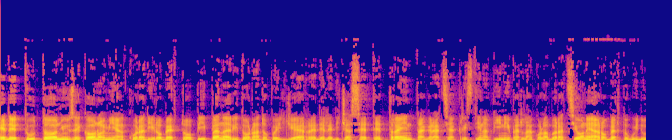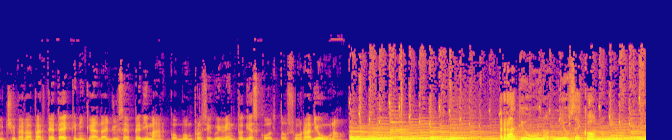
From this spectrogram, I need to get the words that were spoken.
Ed è tutto, News Economy a cura di Roberto Pipan, ritorna dopo il GR delle 17.30, grazie a Cristina Pini per la collaborazione, a Roberto Guiducci per la parte tecnica, da Giuseppe Di Marco, buon proseguimento di ascolto su Radio 1. Radio 1 News Economy.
